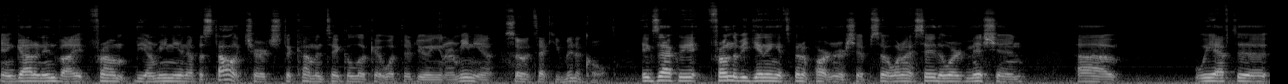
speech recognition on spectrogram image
and got an invite from the Armenian Apostolic Church to come and take a look at what they're doing in Armenia. So it's ecumenical. Exactly. From the beginning, it's been a partnership. So when I say the word mission, uh, we have to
